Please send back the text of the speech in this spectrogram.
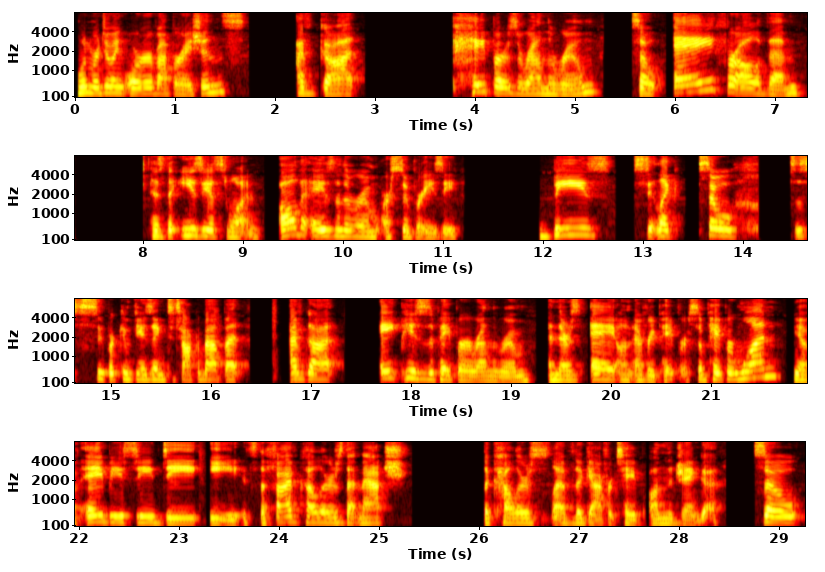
when we're doing order of operations, I've got papers around the room. So, A for all of them is the easiest one. All the A's in the room are super easy. B's, like, so this is super confusing to talk about, but I've got eight pieces of paper around the room, and there's A on every paper. So, paper one, you have A, B, C, D, E. It's the five colors that match the colors of the gaffer tape on the Jenga. So,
